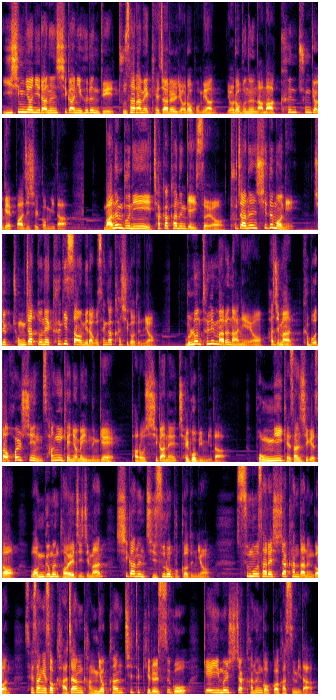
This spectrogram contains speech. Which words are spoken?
20년이라는 시간이 흐른 뒤 두 사람의 계좌를 열어보면 여러분은 아마 큰 충격에 빠지실 겁니다. 많은 분이 착각하는 게 있어요. 투자는 시드머니, 즉 종잣돈의 크기 싸움이라고 생각하시거든요. 물론 틀린 말은 아니에요. 하지만 그보다 훨씬 상위 개념에 있는 게 바로 시간의 제곱입니다. 복리 계산식에서 원금은 더해지지만 시간은 지수로 붙거든요. 20살에 시작한다는 건 세상에서 가장 강력한 치트키를 쓰고 게임을 시작하는 것과 같습니다.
